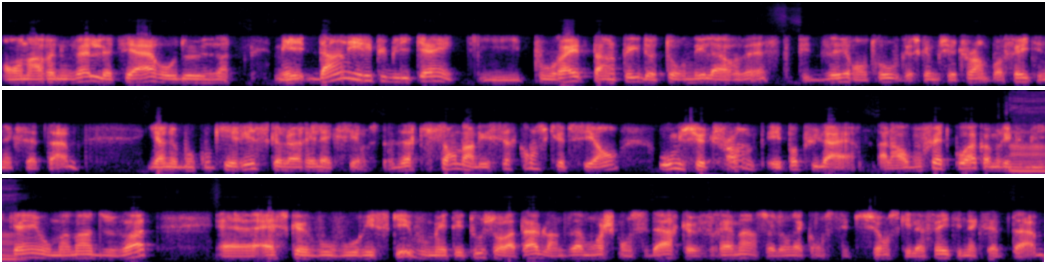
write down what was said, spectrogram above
on en renouvelle le tiers aux deux ans. Mais dans les républicains qui pourraient être tentés de tourner leur veste puis de dire on trouve que ce que M. Trump a fait est inacceptable, il y en a beaucoup qui risquent leur élection, c'est-à-dire qu'ils sont dans des circonscriptions où M. Trump est populaire. Alors, vous faites quoi comme républicain au moment du vote? Euh, est-ce que vous vous risquez, vous mettez tout sur la table en disant, moi, je considère que vraiment, selon la Constitution, ce qu'il a fait est inacceptable,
